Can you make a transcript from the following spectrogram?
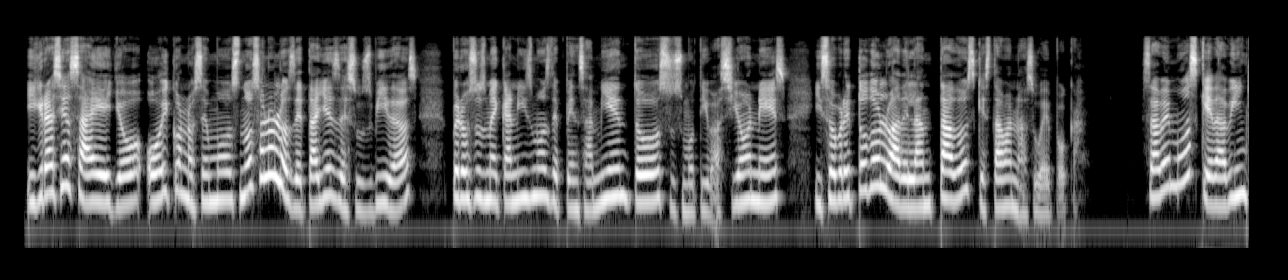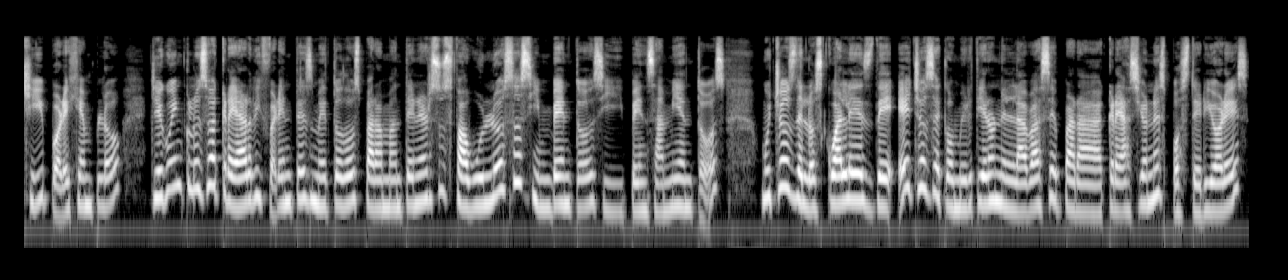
y gracias a ello hoy conocemos no solo los detalles de sus vidas, pero sus mecanismos de pensamiento, sus motivaciones y sobre todo lo adelantados que estaban a su época. Sabemos que Da Vinci, por ejemplo, llegó incluso a crear diferentes métodos para mantener sus fabulosos inventos y pensamientos, muchos de los cuales de hecho se convirtieron en la base para creaciones posteriores,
